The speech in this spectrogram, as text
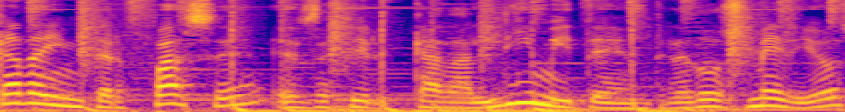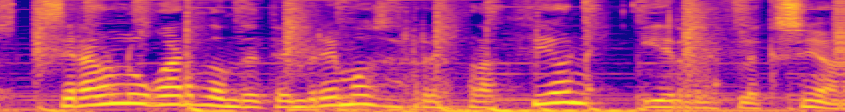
Cada interfase, es decir, cada límite entre dos medios, será un lugar donde tendremos refracción y reflexión,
